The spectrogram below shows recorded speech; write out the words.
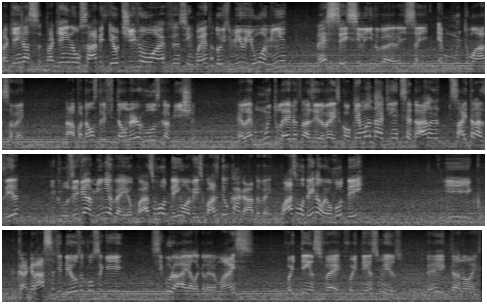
Pra quem, já, pra quem não sabe, eu tive uma F250 2001 a minha, né? 6 cilindros, galera. Isso aí é muito massa, velho. Dá pra dar uns driftão nervoso com a bicha. Ela é muito leve a traseira, velho. Qualquer mandadinha que você dá, ela sai traseira. Inclusive a minha, velho, eu quase rodei uma vez, quase deu cagada, velho. Quase rodei não, eu rodei. E com a graça de Deus eu consegui segurar ela, galera. Mas foi tenso, velho. Foi tenso mesmo. Eita, nós.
